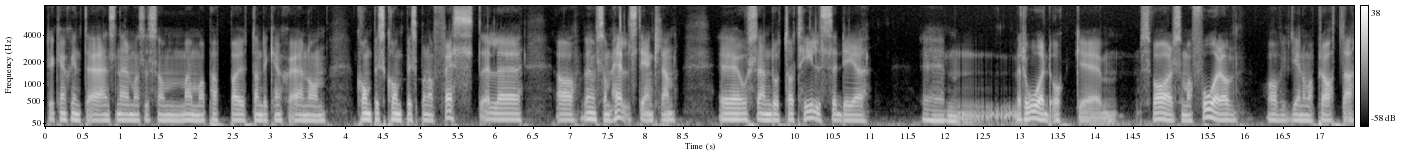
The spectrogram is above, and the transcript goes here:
Det kanske inte är ens närmaste som mamma och pappa utan det kanske är någon kompis kompis på någon fest eller ja, vem som helst egentligen. Eh, och sen då ta till sig det eh, råd och eh, svar som man får av, av genom att prata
